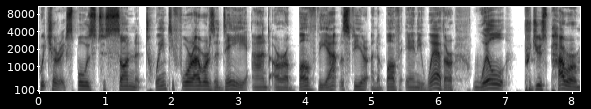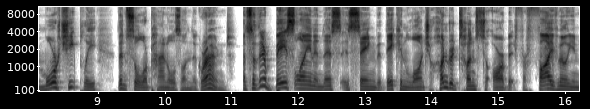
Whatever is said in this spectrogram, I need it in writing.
which are exposed to sun 24 hours a day and are above the atmosphere and above any weather, will produce power more cheaply than solar panels on the ground. And so their baseline in this is saying that they can launch 100 tons to orbit for $5 million,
